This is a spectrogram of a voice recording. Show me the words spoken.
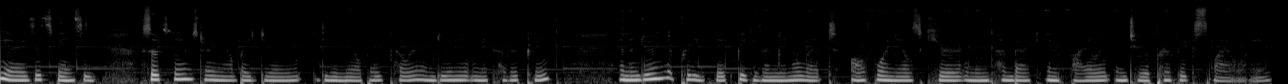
Hey guys, it's Fancy. So today I'm starting out by doing the nail bed color. I'm doing it in a cover pink and I'm doing it pretty thick because I'm going to let all four nails cure and then come back and file it into a perfect smile line.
